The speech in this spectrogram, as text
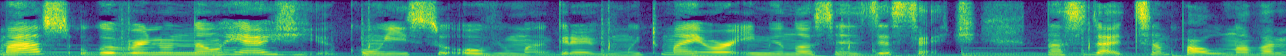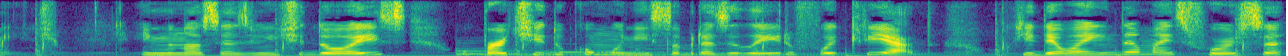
Mas o governo não reagia. Com isso, houve uma greve muito maior em 1917, na cidade de São Paulo novamente. Em 1922, o Partido Comunista Brasileiro foi criado, o que deu ainda mais força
